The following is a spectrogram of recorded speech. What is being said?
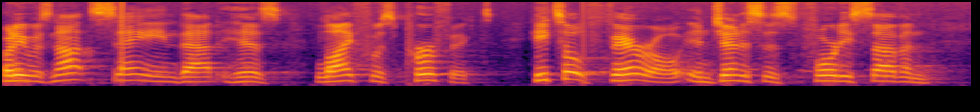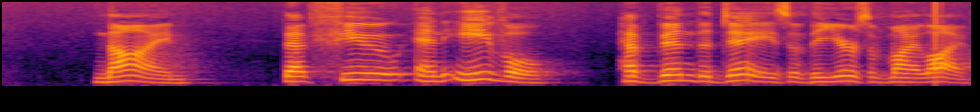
But he was not saying that his life was perfect. He told Pharaoh in Genesis 47 9 that few and evil have been the days of the years of my life.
